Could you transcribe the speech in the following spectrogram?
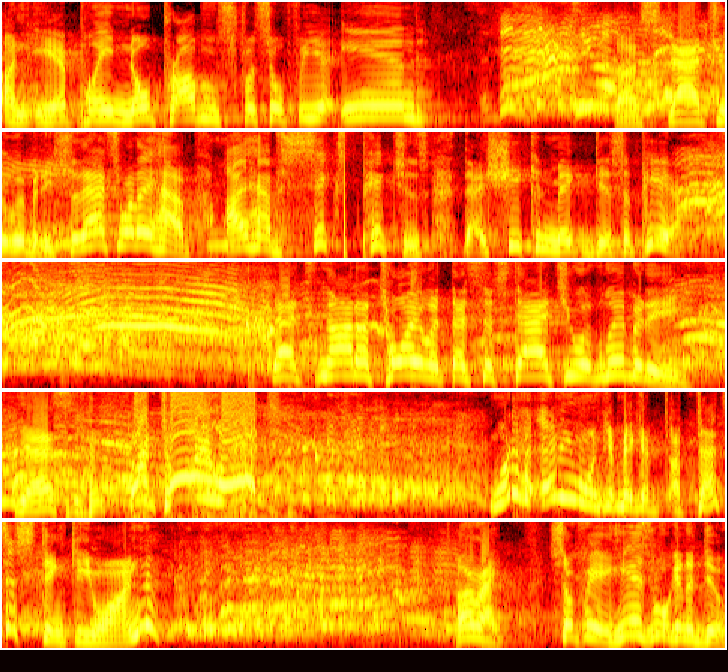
an airplane. No problems for Sophia. And. The Statue The of Statue of Liberty. So that's what I have. I have six pictures that she can make disappear. That's not a toilet, that's the Statue of Liberty. Yes. a toilet! What if anyone can make a, a that's a stinky one. All right, Sophia, here's what we're gonna do.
